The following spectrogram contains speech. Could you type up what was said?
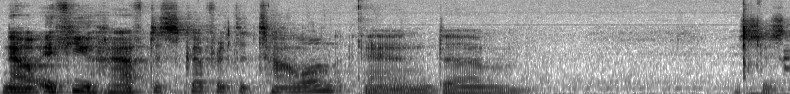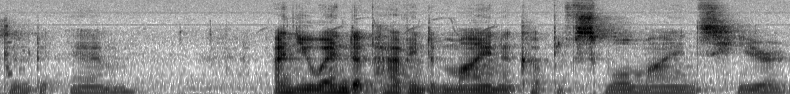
Now, if you have discovered the talon, and um, let's just go to M, and you end up having to mine a couple of small mines here,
